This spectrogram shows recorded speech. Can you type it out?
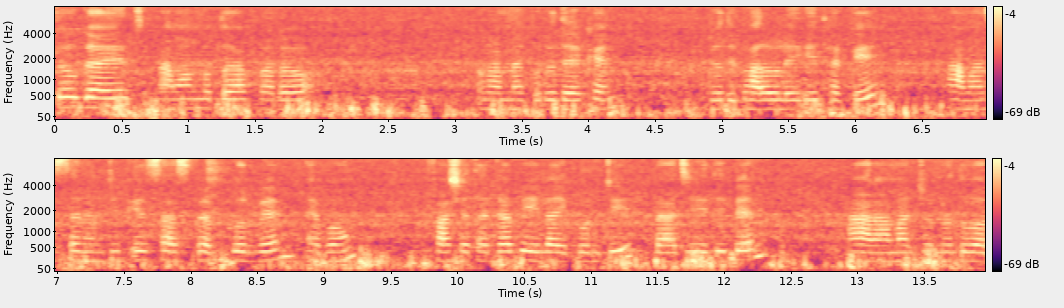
তো গায়েজ আমার মতো আপনারাও রান্না করে দেখেন। যদি ভালো লেগে থাকে, আমার চ্যানেলটিকে সাবস্ক্রাইব করবেন এবং পাশে থাকা বেল আইকনটি বাজিয়ে দিবেন। আর আমার জন্য দোয়া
